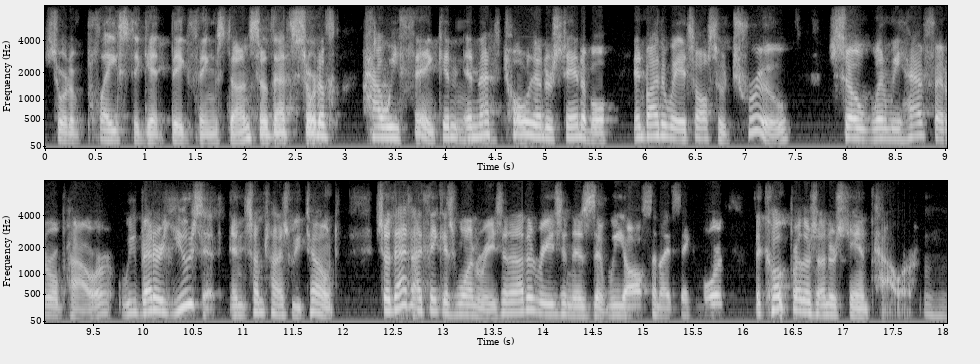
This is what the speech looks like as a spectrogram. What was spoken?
sort of place to get big things done. So that's sort of how we think. And, and mm-hmm. that's totally understandable. And by the way, it's also true. So when we have federal power, we better use it. And sometimes we don't. So that I think is one reason. Another reason is that we often, I think, more the Koch brothers understand power. Mm-hmm.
